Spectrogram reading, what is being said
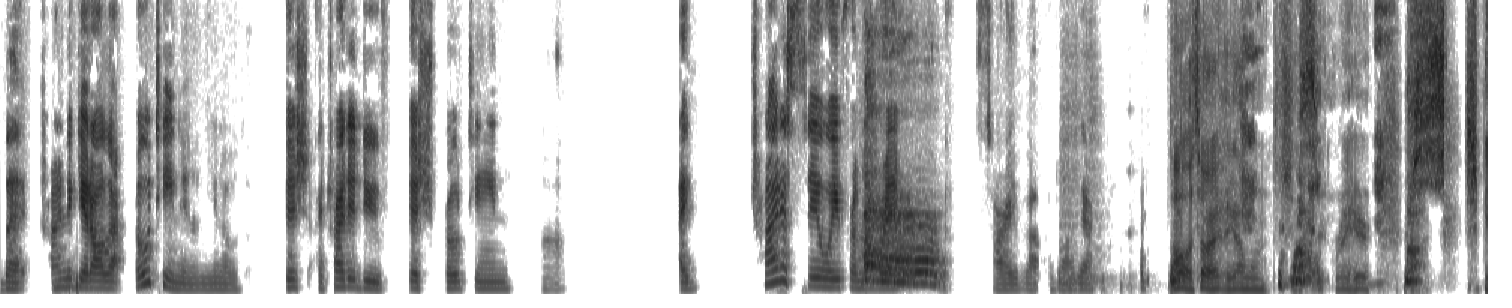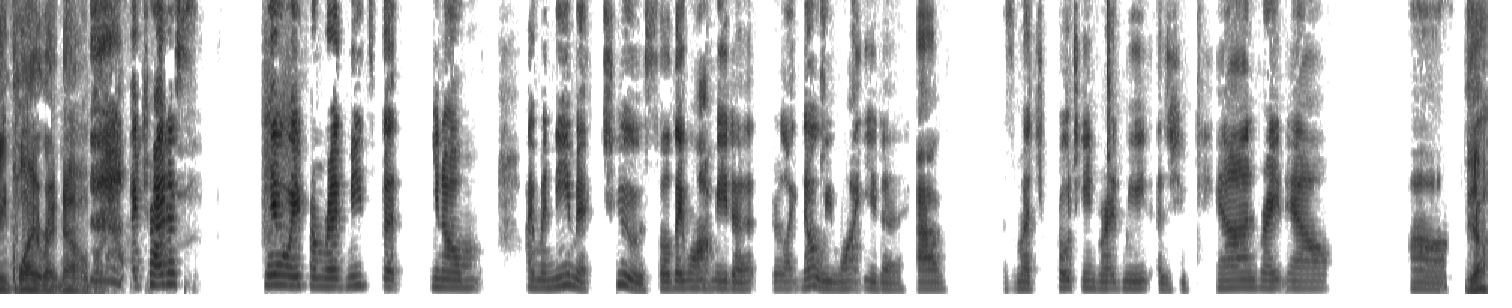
but trying to get all that protein in, you know, fish, I try to do fish protein. Uh, I try to stay away from the red. Sorry about the dog there. oh it's all right i got one right here she's being quiet right now but I try to stay away from red meats but you know, I'm anemic too. So they want me to, they're like, no, we want you to have as much protein red meat as you can right now. Uh, yeah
